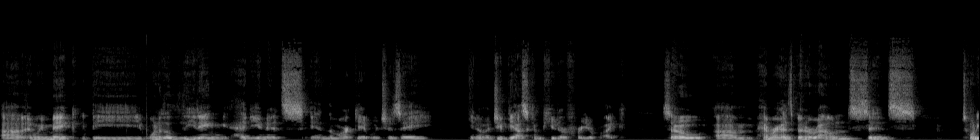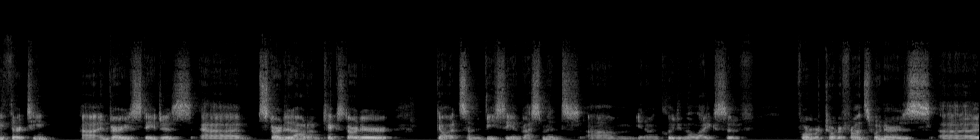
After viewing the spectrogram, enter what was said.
uh, and we make the one of the leading head units in the market, which is a, you know, a GPS computer for your bike. So um, Hammerhead's been around since 2013 uh, in various stages. Uh, started out on Kickstarter, got some VC investment, um, you know, including the likes of former Tour de France winners, uh,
